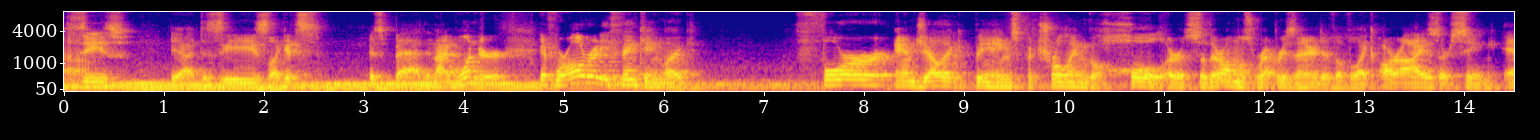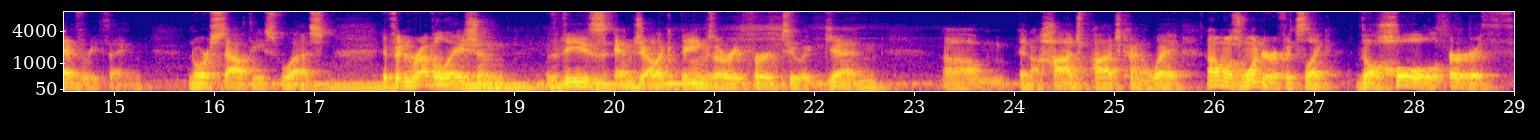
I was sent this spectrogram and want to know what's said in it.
Disease. Um, yeah, disease. Like it's it's bad. And I wonder if we're already thinking like four angelic beings patrolling the whole earth. So they're almost representative of like our eyes are seeing everything, north, south, east, west. If in Revelation these angelic beings are referred to again, um, in a hodgepodge kind of way. I almost wonder if it's like the whole earth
